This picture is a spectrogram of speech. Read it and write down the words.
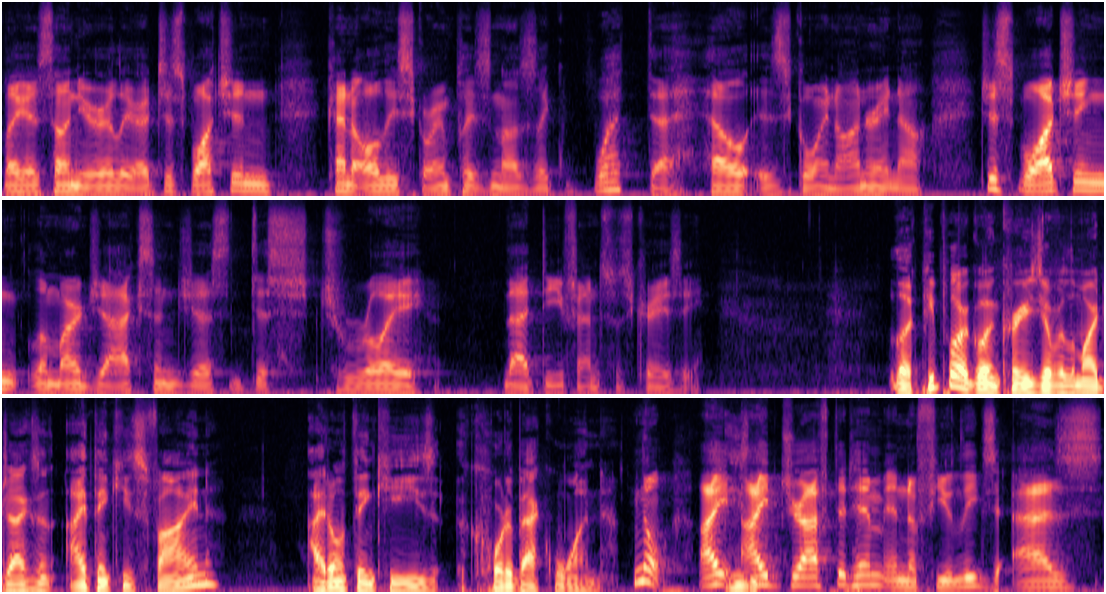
like I was telling you earlier, I was just watching kind of all these scoring plays, and I was like, "What the hell is going on right now?" Just watching Lamar Jackson just destroy that defense was crazy. look people are going crazy over lamar jackson i think he's fine i don't think he's a quarterback one No, I, I drafted him in a few leagues as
